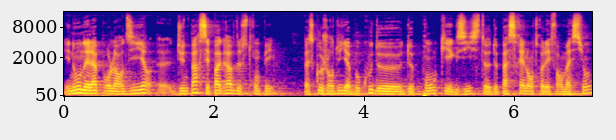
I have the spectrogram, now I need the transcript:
Et nous, on est là pour leur dire d'une part, c'est pas grave de se tromper, parce qu'aujourd'hui, il y a beaucoup de ponts qui existent, de passerelles entre les formations.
